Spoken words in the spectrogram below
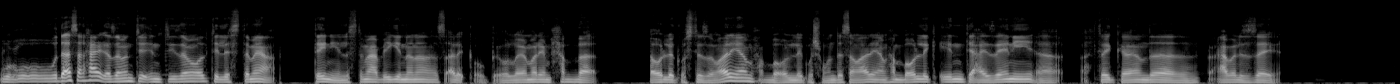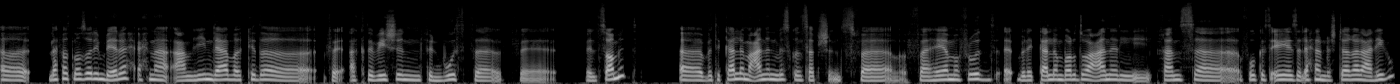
و- وده أسهل حاجة زي ما انت أنت زي ما قلتي الاستماع تاني الاستماع بيجي إن أنا أسألك أو والله يا مريم حابة أقول لك أستاذة مريم حابة أقول لك باشمهندسة مريم حابة أقول لك أنت عايزاني آه، أحتاج الكلام ده عامل إزاي؟ آه، لفت نظري امبارح إحنا عاملين لعبة كده في activation في ال booth آه، في في ال summit بتتكلم عن ال misconceptions فهي المفروض بنتكلم برضو عن الخمسة focus areas اللي إحنا بنشتغل عليهم.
